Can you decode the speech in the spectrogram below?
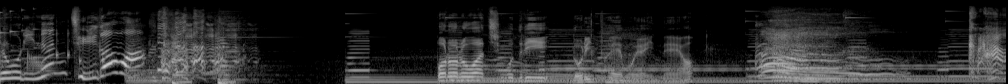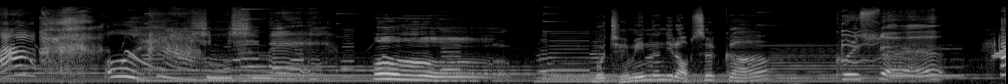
요리는 즐거워. 뽀로로와 친구들이 놀이터에 모여 있네요. 뭐 재미있는 일 없을까? 글쎄. 아,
